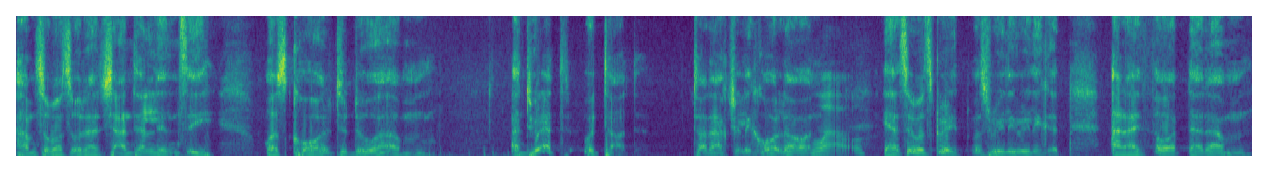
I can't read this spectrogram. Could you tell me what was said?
Um, so much so that Chantal Lindsay was called to do um, a duet with Todd. Todd actually called her on. Wow. Yes, it was great. It was really, really good. And I thought that um,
